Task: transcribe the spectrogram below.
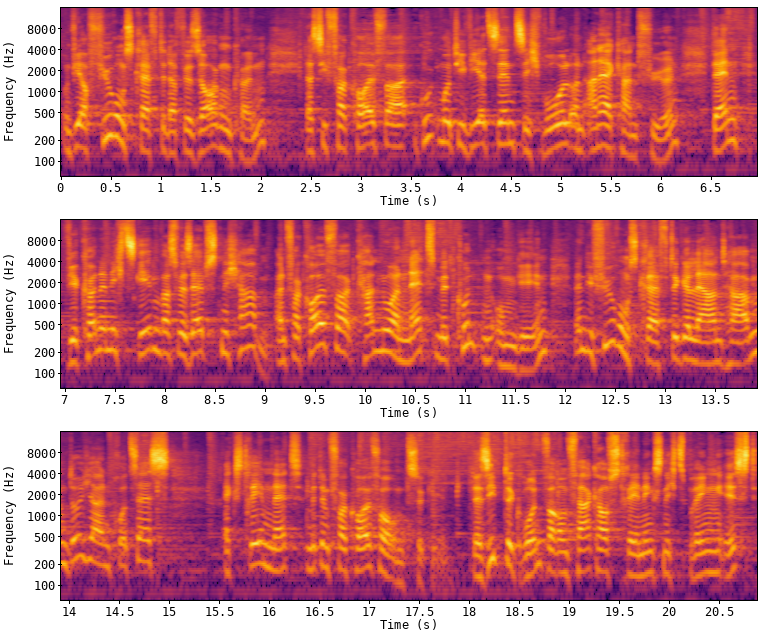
und wie auch Führungskräfte dafür sorgen können, dass die Verkäufer gut motiviert sind, sich wohl und anerkannt fühlen. Denn wir können nichts geben, was wir selbst nicht haben. Ein Verkäufer kann nur nett mit Kunden umgehen, wenn die Führungskräfte gelernt haben, durch einen Prozess extrem nett mit dem Verkäufer umzugehen. Der siebte Grund, warum Verkaufstrainings nichts bringen, ist,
